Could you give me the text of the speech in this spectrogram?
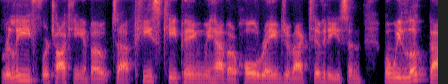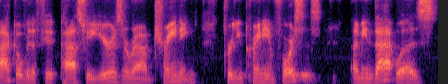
relief. We're talking about uh, peacekeeping. We have a whole range of activities. And when we look back over the past few years around training for Ukrainian forces, I mean, that was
